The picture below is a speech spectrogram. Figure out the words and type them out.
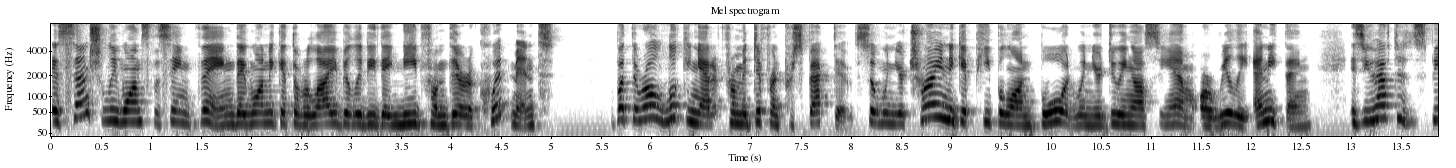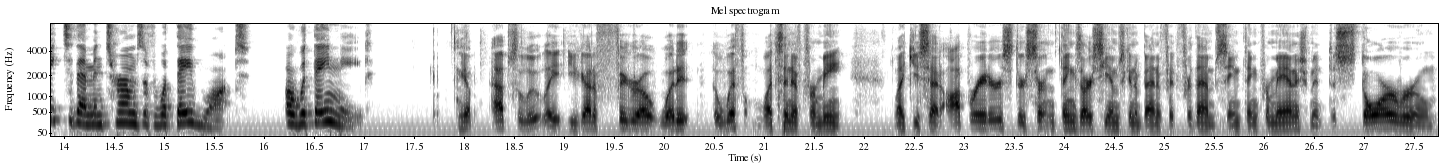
essentially wants the same thing. They want to get the reliability they need from their equipment, but they're all looking at it from a different perspective. So when you're trying to get people on board when you're doing RCM or really anything, is you have to speak to them in terms of what they want or what they need. Yep, absolutely. You got to figure out what it the with what's in it for me like you said, operators, there's certain things RCM is going to benefit for them. Same thing for management, the storeroom,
